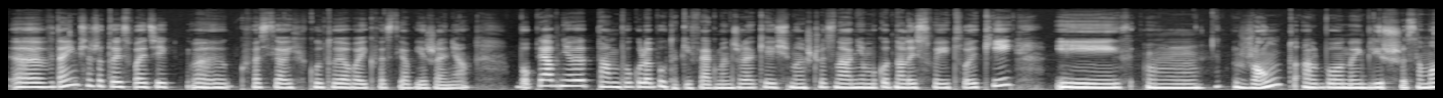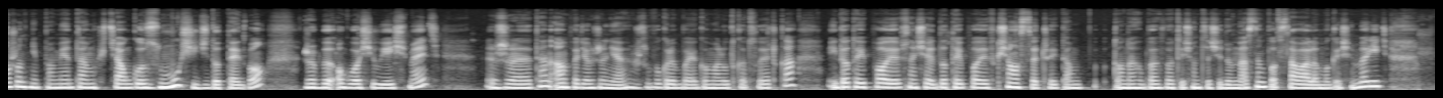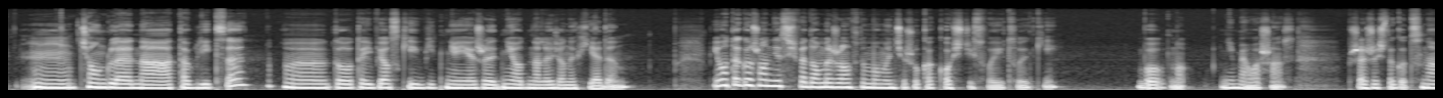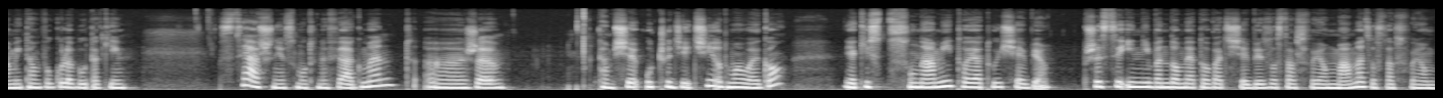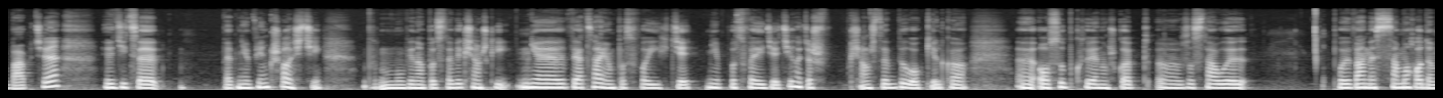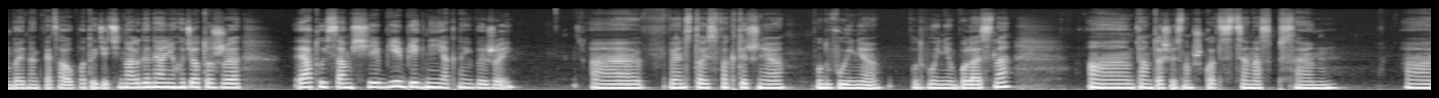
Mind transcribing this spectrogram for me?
E, Wydaje mi się, że to jest bardziej e, kwestia ich kulturowa i kwestia wierzenia. Bo pewnie tam w ogóle był taki fragment, że jakiś mężczyzna nie mógł odnaleźć swojej córki i mm, rząd albo najbliższy samorząd, nie pamiętam, chciał go zmusić do tego, żeby ogłosił jej śmierć, że ten, a on powiedział, że nie, że w ogóle była jego malutka córeczka i do tej pory, w sensie do tej pory w książce, czyli tam to ona chyba w 2017 powstała, ale mogę się mylić, mm, ciągle na tablicy y, do tej wioski widnieje, że nieodnalezionych jeden. Mimo tego, że on jest świadomy, że on w tym momencie szuka kości swojej córki, bo no, nie miała szans przeżyć tego tsunami. Tam w ogóle był taki strasznie smutny fragment, y, że tam się uczy dzieci od małego, jak jest tsunami, to ratuj siebie. Wszyscy inni będą ratować siebie. Zostaw swoją mamę, zostaw swoją babcię. Rodzice pewnie w większości, mówię na podstawie książki, nie wracają po, swoich nie po swoje dzieci, chociaż książce było kilka e, osób, które na przykład e, zostały porywane z samochodem, bo jednak wracały po te dzieci. No ale generalnie chodzi o to, że ratuj sam siebie, biegnij jak najwyżej. E, więc to jest faktycznie podwójnie, podwójnie bolesne. Tam też jest na przykład scena z psem,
